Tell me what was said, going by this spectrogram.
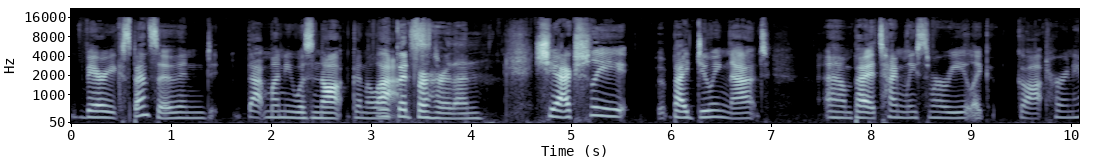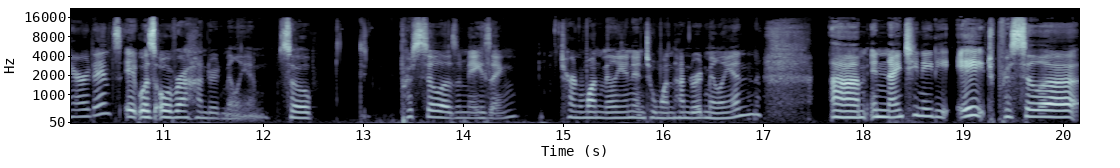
very expensive, and that money was not going to Well, last. good for her then. she actually by doing that um, by the time lisa marie like got her inheritance it was over a hundred million so priscilla is amazing turned 1 million into 100 million um, in 1988 priscilla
